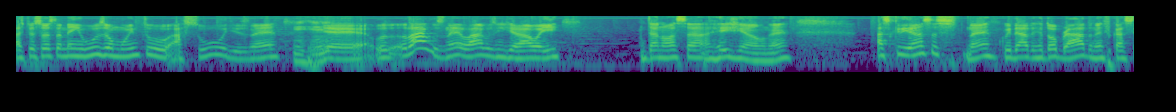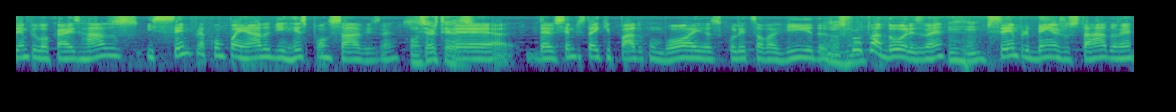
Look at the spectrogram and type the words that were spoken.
As pessoas também usam muito açudes, né? Uhum. Eh, os lagos, né? Lagos em geral aí da nossa região, né? As crianças, né? Cuidado redobrado, né? Ficar sempre em locais rasos e sempre acompanhado de responsáveis, né? Com certeza. É, deve sempre estar equipado com boias, colete salva-vidas, os flutuadores, né? Sempre bem ajustado, né?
